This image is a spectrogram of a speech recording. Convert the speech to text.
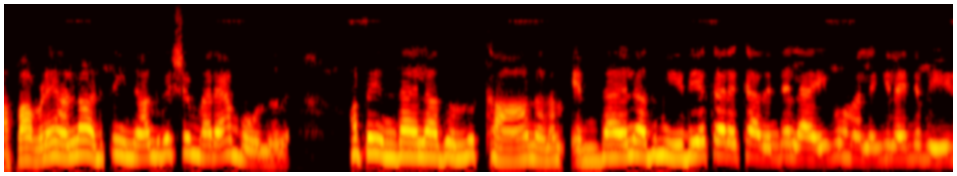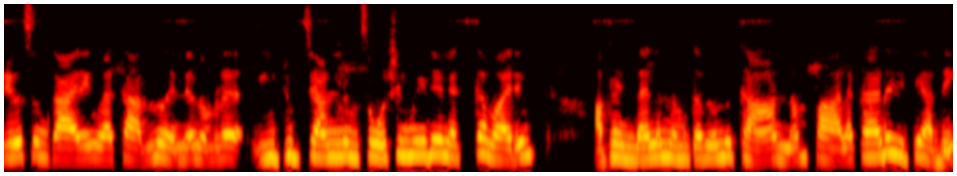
അപ്പൊ അവിടെയാണല്ലോ അടുത്ത ഇനാഗ്രേഷൻ വരാൻ പോകുന്നത്. അപ്പൊ എന്തായാലും അതൊന്ന് കാണണം. എന്തായാലും അത് മീഡിയക്കാരൊക്കെ അതിന്റെ ലൈവും അല്ലെങ്കിൽ അതിന്റെ വീഡിയോസും കാര്യങ്ങളൊക്കെ അന്ന് തന്നെ നമ്മുടെ യൂട്യൂബ് ചാനലും സോഷ്യൽ മീഡിയയിലൊക്കെ വരും. അപ്പൊ എന്തായാലും നമുക്കതൊന്ന് കാണണം. പാലക്കാട് കിട്ടിയ അതേ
